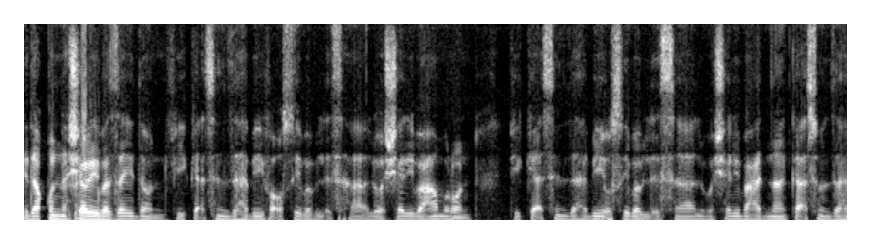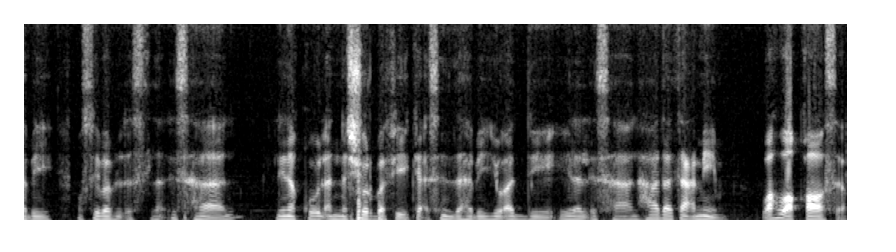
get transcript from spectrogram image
إذا قلنا شرب زيد في كأس ذهبي فأصيب بالإسهال وشرب عمرو في كأس ذهبي أصيب بالإسهال وشرب عدنان كأس ذهبي أصيب بالإسهال. لنقول أن الشرب في كأس ذهبي يؤدي إلى الإسهال. هذا تعميم وهو قاصر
